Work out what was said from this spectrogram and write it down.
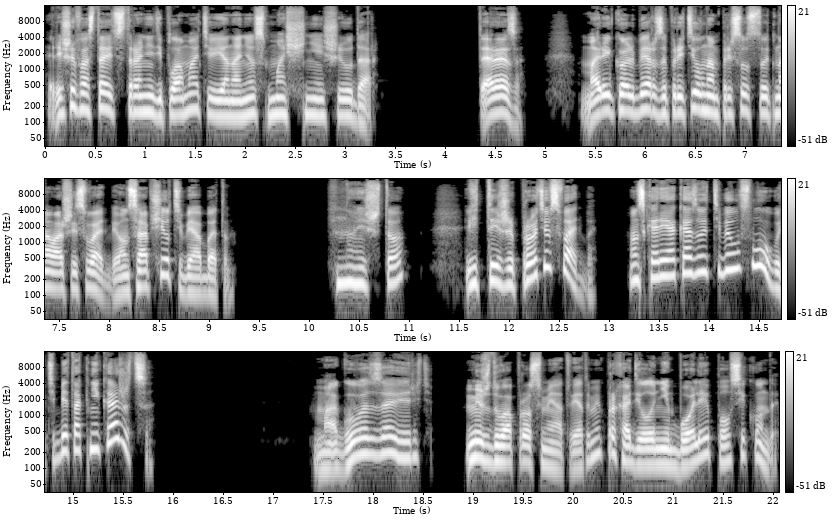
Решив оставить в стороне дипломатию, я нанес мощнейший удар. «Тереза, Мари Кольбер запретил нам присутствовать на вашей свадьбе. Он сообщил тебе об этом?» «Ну и что? Ведь ты же против свадьбы. Он скорее оказывает тебе услугу, тебе так не кажется?» «Могу вас заверить. Между вопросами и ответами проходило не более полсекунды.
